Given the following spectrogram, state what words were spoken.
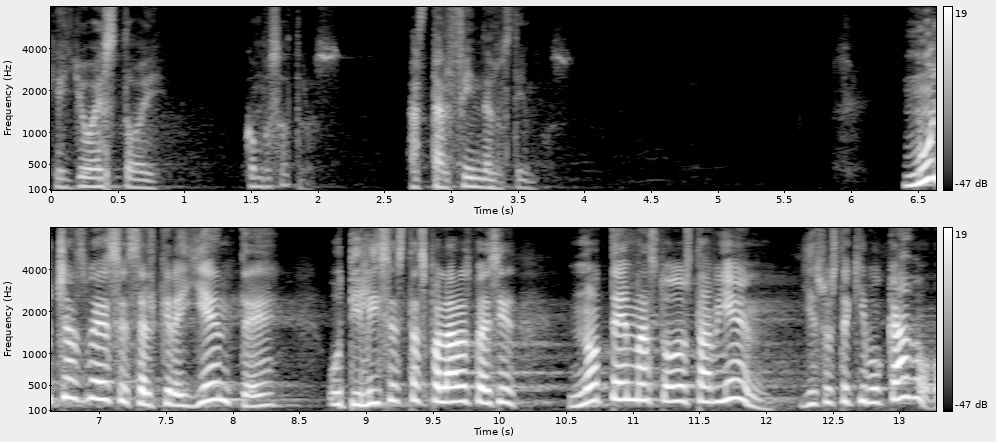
que yo estoy con vosotros hasta el fin de los tiempos. Muchas veces el creyente utiliza estas palabras para decir, no temas, todo está bien. Y eso está equivocado.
